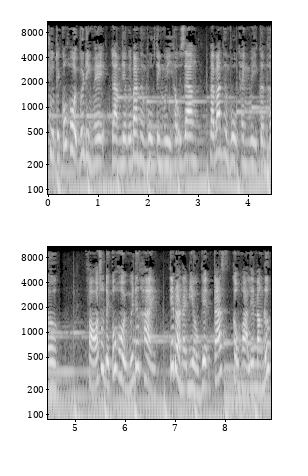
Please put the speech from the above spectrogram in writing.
Chủ tịch Quốc hội Vương Đình Huệ làm việc với Ban Thường vụ tỉnh ủy Hậu Giang và Ban Thường vụ Thành ủy Cần Thơ. Phó Chủ tịch Quốc hội Nguyễn Đức Hải tiếp đoàn đại biểu Viện CAS Cộng hòa Liên bang Đức.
